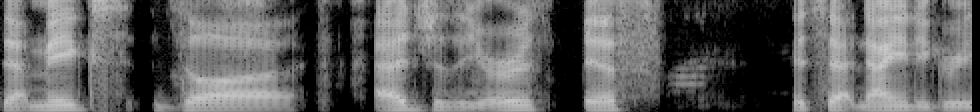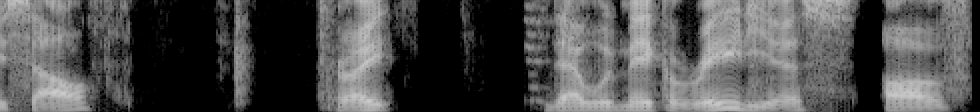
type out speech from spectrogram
That makes the edge of the earth, if it's at 90 degrees south, right? That would make a radius of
